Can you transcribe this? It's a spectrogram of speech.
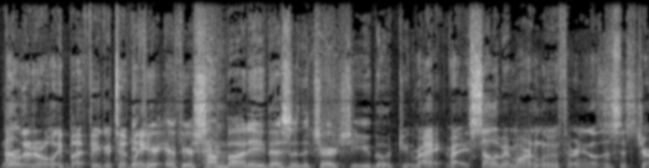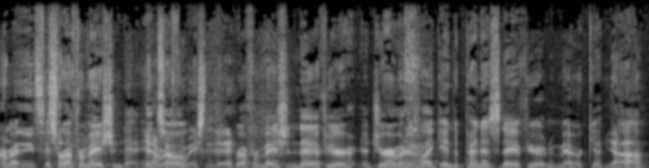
not literally, but figuratively. If you're, if you're somebody, this is the church that you go to. Right, right. Celebrate Martin Luther. You know, this is Germany. Right. It's, Reformation Day. Yeah, so Reformation Day. Reformation Day, if you're a German, is like Independence Day if you're an American. Yeah. Um,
